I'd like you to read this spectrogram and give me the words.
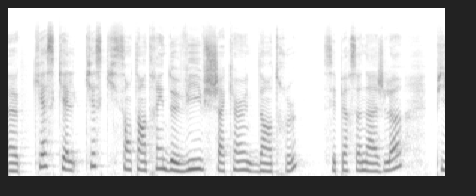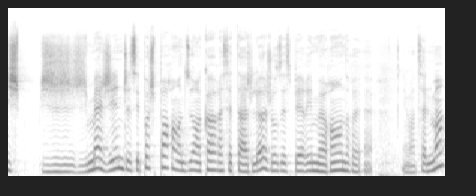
Euh, qu'est-ce qu'ils sont en train de vivre chacun d'entre eux, ces personnages-là? Puis j'imagine, je ne sais pas, je ne suis pas rendue encore à cet âge-là, j'ose espérer me rendre éventuellement,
